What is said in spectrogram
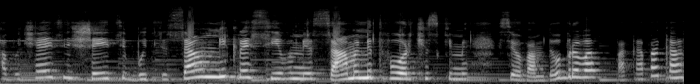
обучайтесь, шейте, будьте самыми красивыми, самыми творческими. Всего вам доброго, пока-пока!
